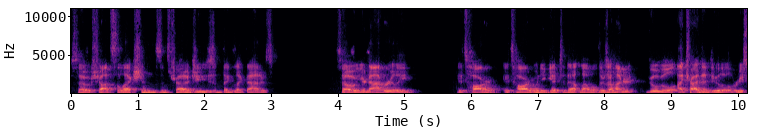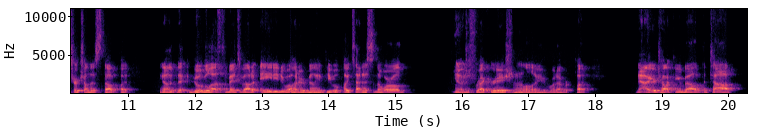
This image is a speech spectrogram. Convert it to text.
So shot selections and strategies and things like that is. So you're not really. It's hard. It's hard when you get to that level. There's a hundred Google. I tried to do a little research on this stuff, but you know, Google estimates about 80 to 100 million people play tennis in the world, you know, just recreationally or whatever. But now you're talking about the top.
